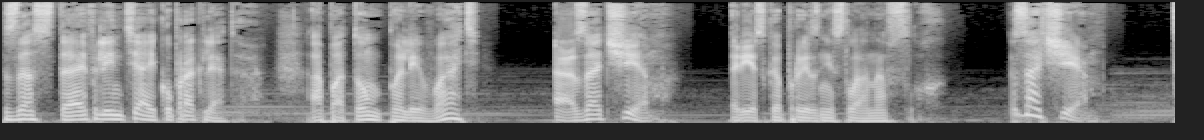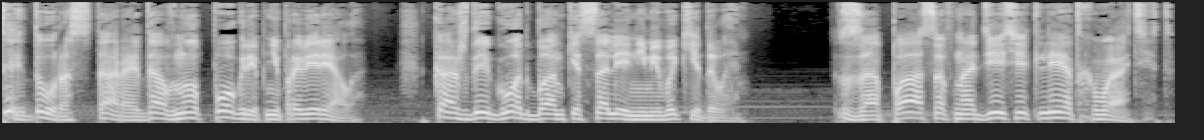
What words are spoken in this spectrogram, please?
заставь лентяйку проклятую, а потом поливать. А зачем? Резко произнесла она вслух. Зачем? Ты, дура старая, давно погреб не проверяла. Каждый год банки с оленями выкидываем. Запасов на 10 лет хватит.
